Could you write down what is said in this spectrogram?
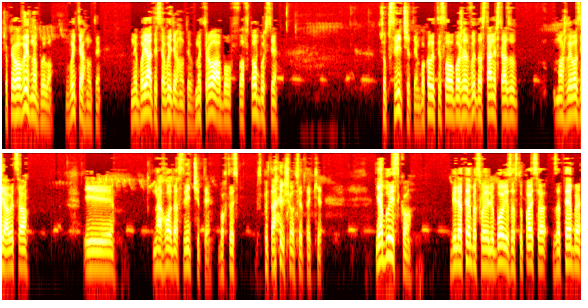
щоб його видно було витягнути. Не боятися витягнути в метро або в автобусі, щоб свідчити. Бо коли ти Слово Боже достанеш, одразу можливо з'явиться і нагода свідчити, бо хтось спитає, що це таке. Я близько біля тебе своєю любов'ю заступаюся за тебе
